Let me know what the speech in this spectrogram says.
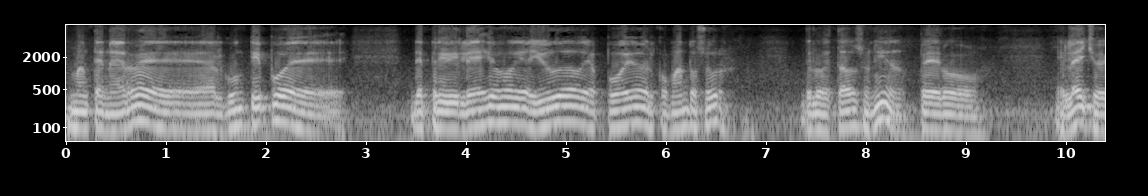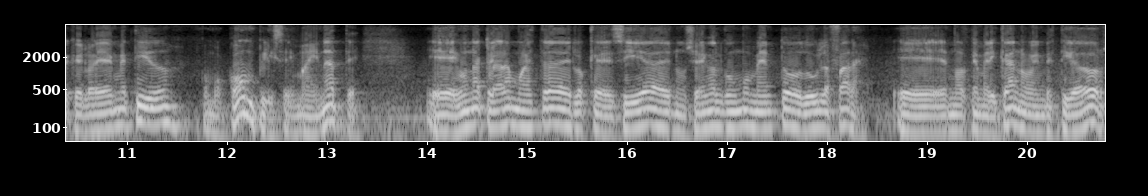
mantener eh, algún tipo de, de privilegios o de ayuda o de apoyo del Comando Sur de los Estados Unidos, pero el hecho de que lo hayan metido como cómplice, imagínate, es una clara muestra de lo que decía, denunció en algún momento Douglas Farah, eh, norteamericano, investigador,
